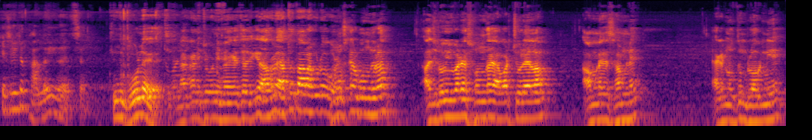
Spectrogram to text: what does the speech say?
খিচুড়িটা ভালোই হয়েছে। কিন্তু গলে গেছে। নাকানি চোখানি হয়ে গেছে আজকে। আসলে এত তাড়াহুড়ো করে- নমস্কার বন্ধুরা আজ রবিবারের সন্ধ্যায় আবার চলে এলাম আপনাদের সামনে একটা নতুন ব্লগ নিয়ে।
